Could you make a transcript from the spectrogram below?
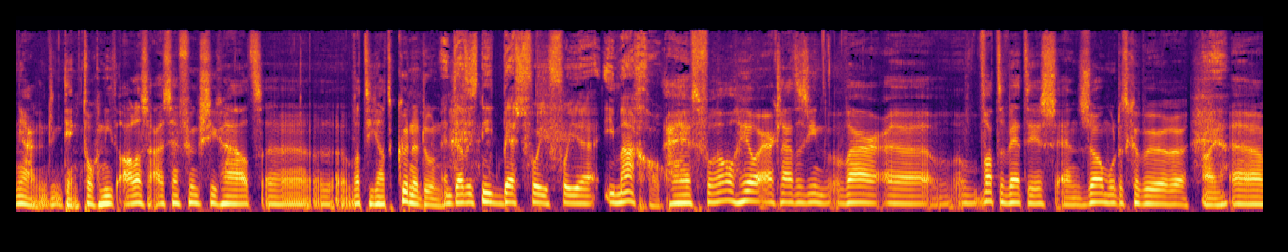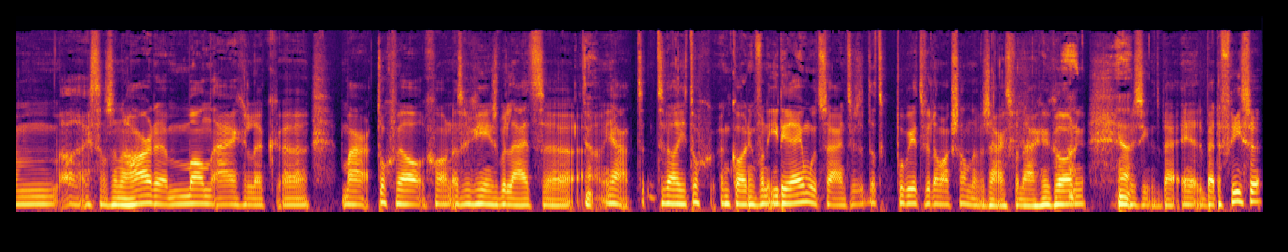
ja, ik denk toch niet alles uit zijn functie gehaald... eh, wat hij had kunnen doen. En dat is niet best voor je, voor je imago. Hij heeft vooral heel erg laten zien waar, eh, wat de wet is. En zo moet het gebeuren. Oh ja. Ehm, echt als een harde man eigenlijk. maar toch wel gewoon het regeringsbeleid. ja. t- terwijl je toch een koning van iedereen moet zijn. Dus dat probeert Willem-Alexander. We zagen het vandaag in Groningen. Ja. We zien het bij, eh, bij de Friesen.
